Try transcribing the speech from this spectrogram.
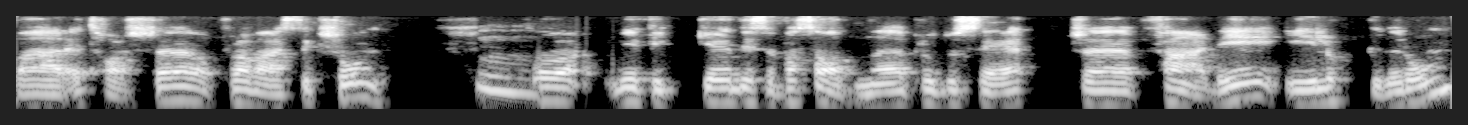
hver etasje og fra hver seksjon. Mm. Så vi fikk eh, disse fasadene produsert eh, ferdig i lukkede rom,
